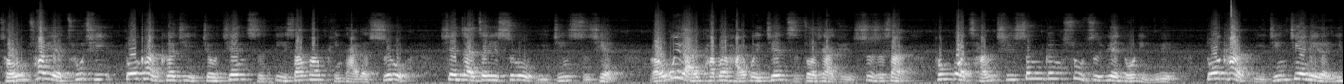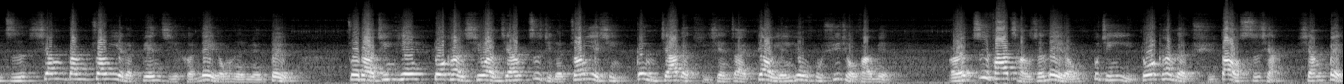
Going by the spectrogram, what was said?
从创业初期，多看科技就坚持第三方平台的思路，现在这一思路已经实现，而未来他们还会坚持做下去。事实上，通过长期深耕数字阅读领域，多看已经建立了一支相当专业的编辑和内容人员队伍。做到今天，多看希望将自己的专业性更加的体现在调研用户需求方面。而自发产生内容不仅与多看的渠道思想相悖，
